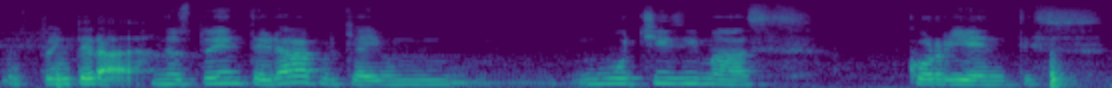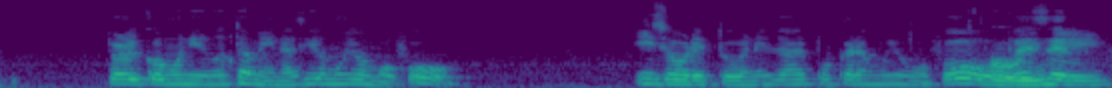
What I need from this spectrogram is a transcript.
no estoy enterada. no estoy enterada porque hay un, muchísimas corrientes, pero el comunismo también ha sido muy homófobo. Y sobre todo en esa época era muy homófobo. Pues Obvio. el,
